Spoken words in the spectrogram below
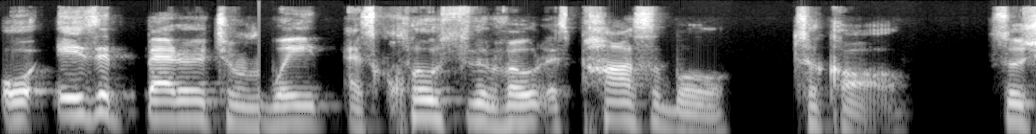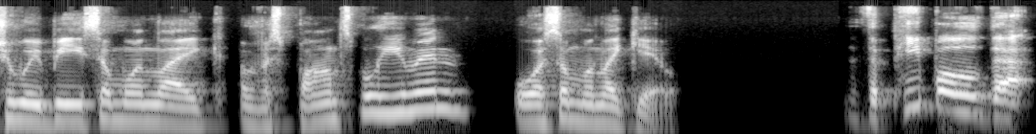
Or is it better to wait as close to the vote as possible to call? So, should we be someone like a responsible human or someone like you? the people that,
